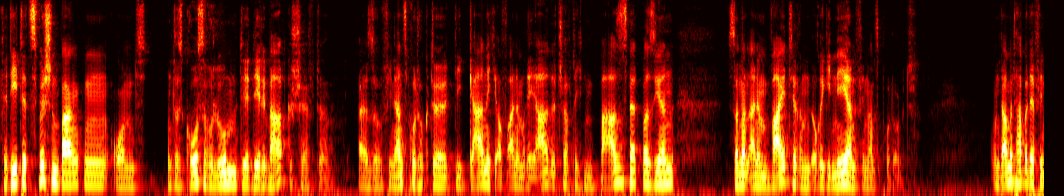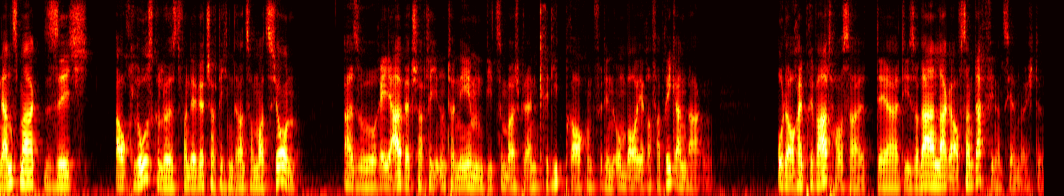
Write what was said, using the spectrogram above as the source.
Kredite zwischen Banken und, und das große Volumen der Derivatgeschäfte, also Finanzprodukte, die gar nicht auf einem realwirtschaftlichen Basiswert basieren, sondern einem weiteren, originären Finanzprodukt. Und damit habe der Finanzmarkt sich auch losgelöst von der wirtschaftlichen Transformation, also realwirtschaftlichen Unternehmen, die zum Beispiel einen Kredit brauchen für den Umbau ihrer Fabrikanlagen. Oder auch ein Privathaushalt, der die Solaranlage auf seinem Dach finanzieren möchte.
